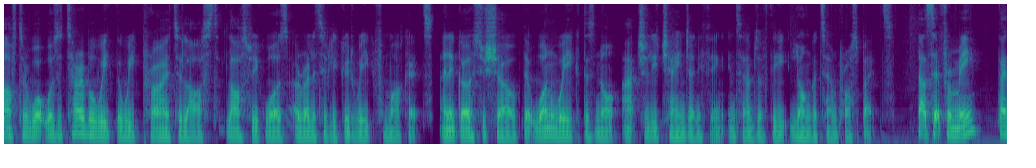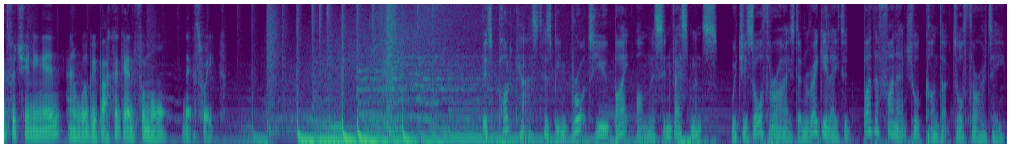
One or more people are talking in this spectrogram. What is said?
After what was a terrible week the week prior to last, last week was a relatively good week for markets. And it goes to show that one week does not actually change anything in terms of the longer term prospects. That's it from me. Thanks for tuning in, and we'll be back again for more next week. This podcast has been brought to you by Omnis Investments, which is authorized and regulated by the Financial Conduct Authority.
